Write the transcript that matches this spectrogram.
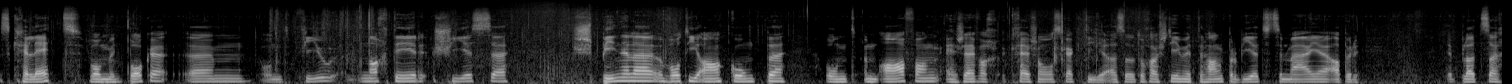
Skelett, die mit Bogen ähm, und viel nach dir schießen Spinnen, die die ankumpen. Und am Anfang hast du einfach keine Chance gegen die. Also du kannst die mit der Hand probieren zu zermähen, aber plötzlich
